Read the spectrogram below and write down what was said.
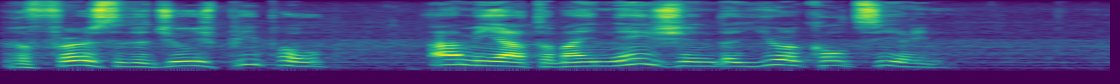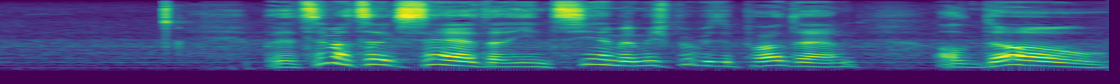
refers to the Jewish people, Amiyato, my nation, that you are called Tzion. But the Tzemach Tzedek says that in Tzion Mishpah although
